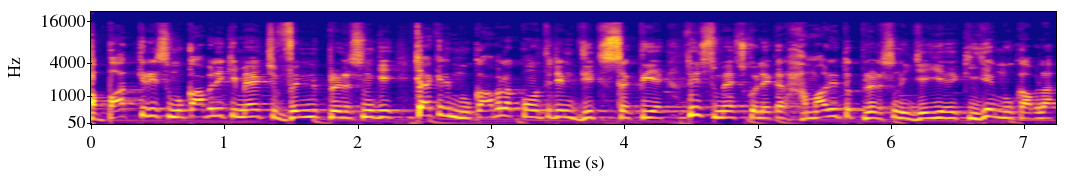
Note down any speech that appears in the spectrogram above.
अब बात करें इस मुकाबले की मैच विन प्रदर्शन की, क्या कि मुकाबला कौन सी टीम जीत सकती है? तो इस मैच को लेकर हमारी तो प्रदर्शन यही है कि यह मुकाबला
